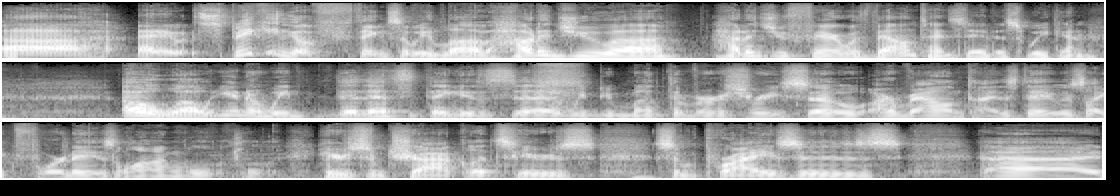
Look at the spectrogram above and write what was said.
Anyway, speaking of things that we love, how did you uh, how did you fare with Valentine's Day this weekend? Oh well, you know we. th- That's the thing is uh, we do month anniversary, so our Valentine's Day was like four days long. Here's some chocolates. Here's some prizes. Uh,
